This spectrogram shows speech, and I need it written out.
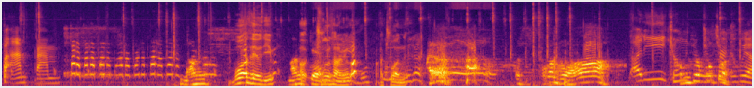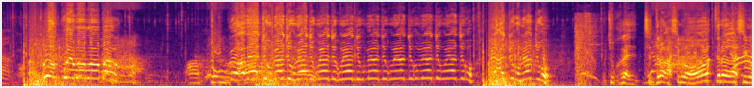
빰빰. 뭐 하세요, 님? 아, 죽은 사람인가? 아, 죽었네. 뭐가 좋아. 아니 경 검정 경찰 오빠. 누구야? 어, 뭐야, 뭐야, 뭐야, 뭐야! 아, 지금 왜안 죽어, 왜안 죽어, 왜안 죽어, 왜안 죽어, 왜안 죽어, 왜안 죽어, 왜안 죽어, 왜안 죽어, 왜안 죽어, 왜안 죽어, 왜안 죽어? 조카 들어가시고, 들어가시고.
